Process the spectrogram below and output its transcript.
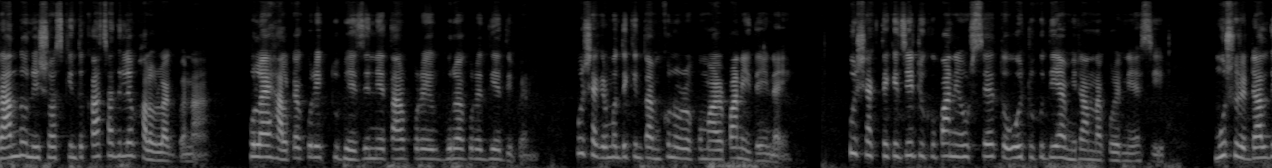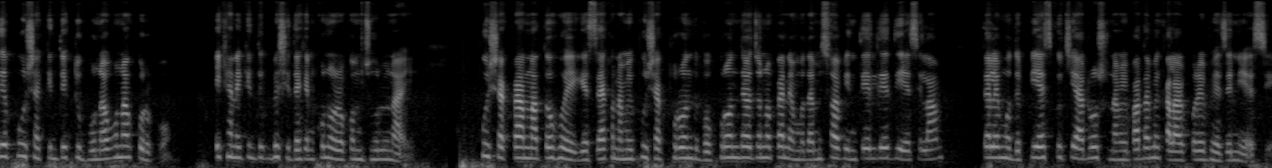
রাঁধুনি সস কিন্তু কাঁচা দিলে ভালো লাগবে না। খোলায় হালকা করে একটু ভেজে নিয়ে তারপরে গুঁড়া করে দিয়ে দিবেন। পুঁইশাকের মধ্যে কিন্তু আমি কোনো রকম আর পানি দেই নাই। পুঁই শাক থেকে যেটুকু পানি উঠছে তো ওইটুকু দিয়ে আমি রান্না করে নিয়েছি। মুসুরের ডাল দিয়ে পুঁইশাক কিন্তু একটু ভুনা, ভুনা করব। এখানে কিন্তু বেশি দেখেন কোনো রকম ঝোল নাই। পুঁই শাক রান্না তো হয়ে গেছে। এখন আমি পুঁই শাক ফোড়ন দেব। ফোড়ন দেওয়ার জন্য প্যানের মধ্যে আমি সয়াবিন তেল দিয়ে দিয়েছিলাম। তেলের মধ্যে পেঁয়াজ কুচি আর রসুন আমি বাদামি কালার করে ভেজে নিয়েছি।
